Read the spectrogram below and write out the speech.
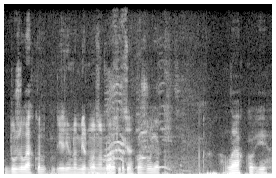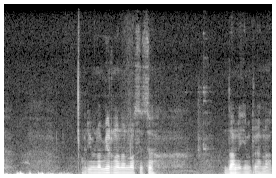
Дуже легко і рівномірно Ось наноситься. покажу, як легко і рівномірно наноситься даний імпрегнат.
